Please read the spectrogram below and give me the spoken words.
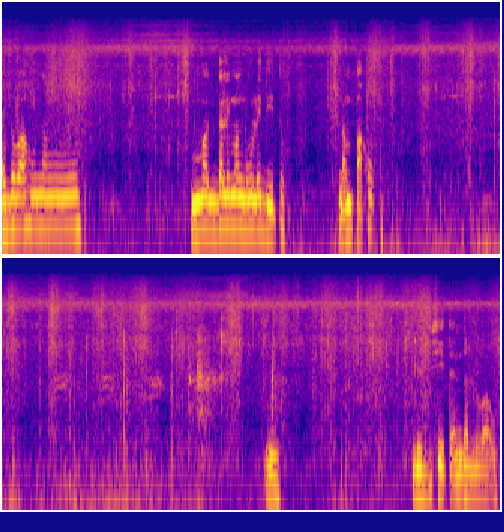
Ay gawa ho ng magdaling manggulay dito ng pako. Hmm. Bibisita yung dalawa. oh.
